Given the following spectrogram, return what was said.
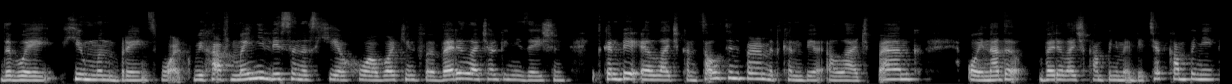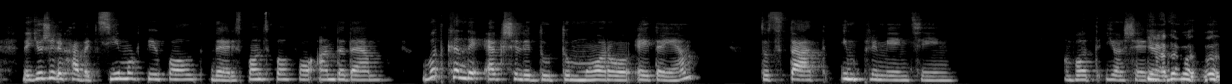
the way human brains work? We have many listeners here who are working for a very large organization. It can be a large consulting firm it can be a large bank or another very large company, maybe a tech company, they usually have a team of people they're responsible for under them. What can they actually do tomorrow, 8 a.m., to start implementing what you're sharing? Yeah, well,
